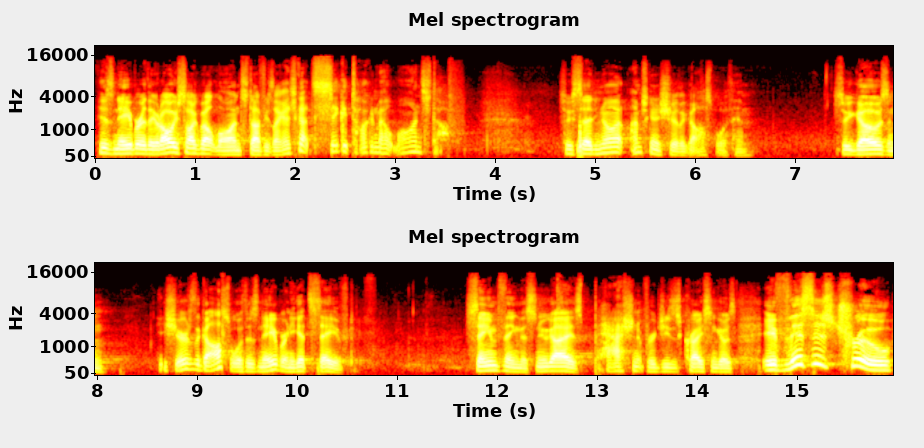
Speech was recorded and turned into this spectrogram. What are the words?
his neighbor, they would always talk about lawn stuff. He's like, I just got sick of talking about lawn stuff. So he said, You know what? I'm just going to share the gospel with him. So he goes and he shares the gospel with his neighbor and he gets saved. Same thing. This new guy is passionate for Jesus Christ and goes, If this is true,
